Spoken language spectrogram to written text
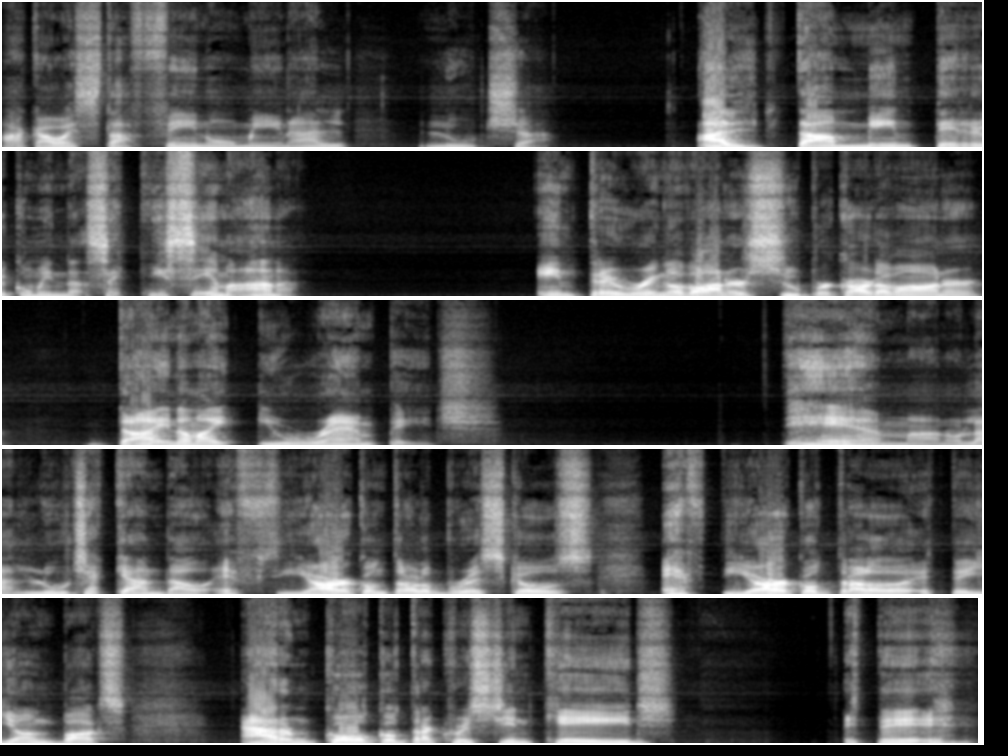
acaba esta fenomenal lucha. Altamente recomendada. O sea, ¿qué semana? Entre Ring of Honor, Supercard of Honor, Dynamite y Rampage. Damn, mano, las luchas que han dado. FTR contra los Briscoes, FTR contra los este, Young Bucks, Adam Cole contra Christian Cage, este,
